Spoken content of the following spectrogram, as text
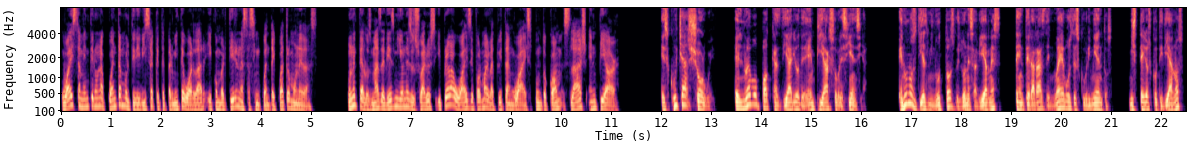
Wise también tiene una cuenta multidivisa que te permite guardar y convertir en hasta 54 monedas. Únete a los más de 10 millones de usuarios y prueba Wise de forma gratuita en wise.com/npr. Escucha Shortwave, el nuevo podcast diario de NPR sobre ciencia. En unos 10 minutos, de lunes a viernes, te enterarás de nuevos descubrimientos, misterios cotidianos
